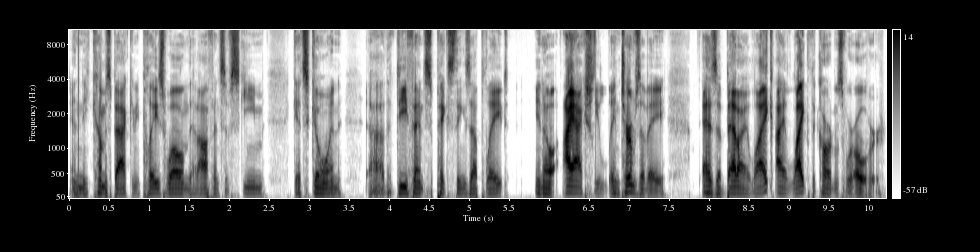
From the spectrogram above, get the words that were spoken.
and he comes back and he plays well, and that offensive scheme gets going, uh, the defense picks things up late. You know, I actually, in terms of a as a bet, I like I like the Cardinals were over.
